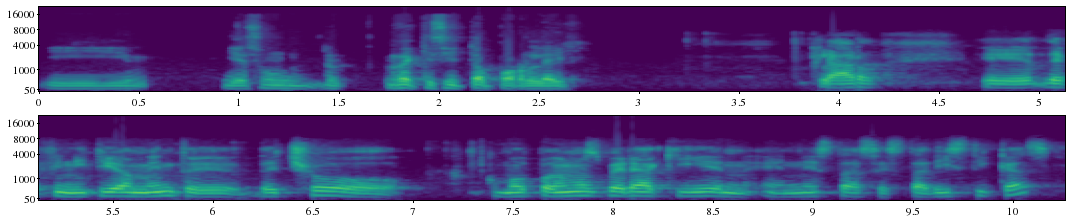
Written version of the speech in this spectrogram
y, y es un requisito por ley. Claro. Eh, definitivamente. De hecho, como podemos ver aquí en, estas estadísticas,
